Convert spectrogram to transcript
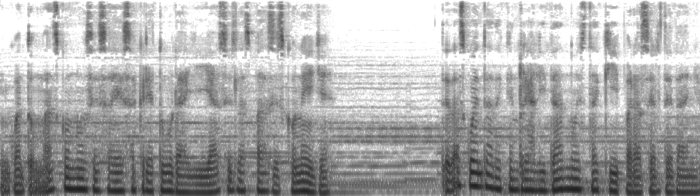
en cuanto más conoces a esa criatura y haces las paces con ella, te das cuenta de que en realidad no está aquí para hacerte daño.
